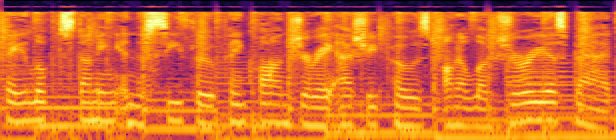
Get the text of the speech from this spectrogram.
Faye looked stunning in the see-through pink lingerie as she posed on a luxurious bed.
